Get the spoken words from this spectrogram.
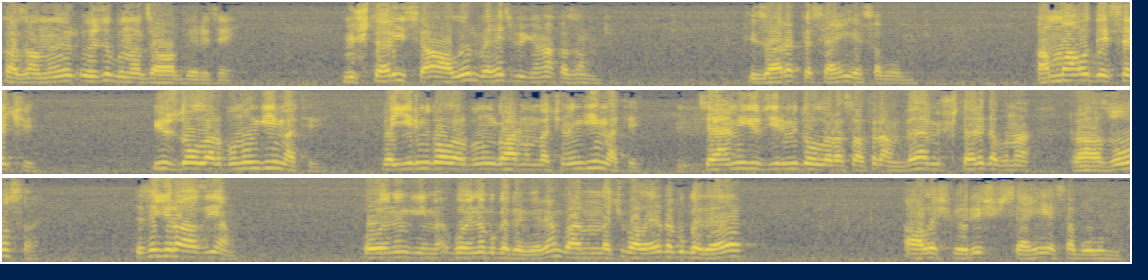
qazanır, özü buna cavab verəcək. Müştəri isə alır və heç bir günah qazanmır. Ticarət də səhih hesab olunur. Amma o desə ki, 100 dollar bunun qiyməti və 20 dollar bunun qarnındakının qiyməti, cəmi 120 dollara satıram və müştəri də buna razı olsa, desə ki, razıyam. Qoyunun qiymə, qoyuna bu qədər verirəm, qarnındakı balaya da bu qədər alış-veriş səhih hesab olunmur.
